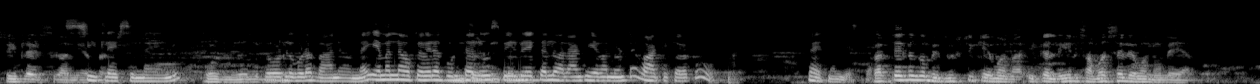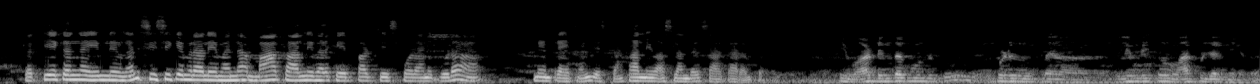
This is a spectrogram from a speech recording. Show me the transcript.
స్ట్రీట్ లైట్స్ కానీ స్ట్రీట్ లైట్స్ ఉన్నాయండి. రోడ్లు కూడా బాగానే ఉన్నాయి. ఏమన్నా ఒకవేళ గుంటలు స్పీడ్ బ్రేకర్లు అలాంటివి ఏమన్నా ఉంటే వాటి కొరకు ప్రయత్నం చేస్తాం. ప్రత్యేకంగా మీ దృష్టికి ఏమన్నా ఇక లేని సమస్యలు ఏమైనా ఉన్నాయా? ప్రత్యేకంగా ఏం లేవు కానీ సీసీ కెమెరాలు ఏమైనా మా కాలనీ వరకు ఏర్పాటు చేసుకోవడానికి కూడా మేము ప్రయత్నం చేస్తాం కాలనీ వాసులందరి సహకారంతో. ఈ వార్డు ఇంతకు ముందుకు ఇప్పుడు ఎలిమినేషన్ మార్పులు జరిగినాయి కదా.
